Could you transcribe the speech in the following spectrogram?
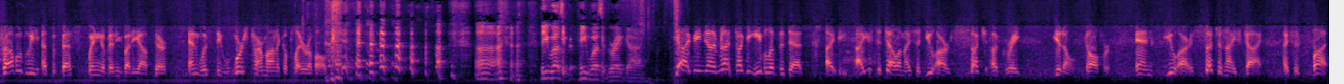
probably had the best swing of anybody out there, and was the worst harmonica player of all time. He was a, he was a great guy. yeah, I mean, I'm not talking evil of the dead. I, I used to tell him, I said, you are such a great, you know, golfer, and you are such a nice guy. I said, but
